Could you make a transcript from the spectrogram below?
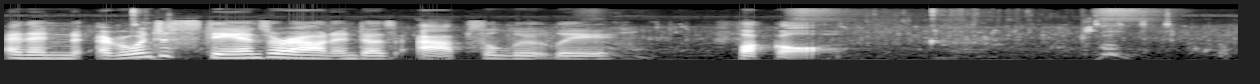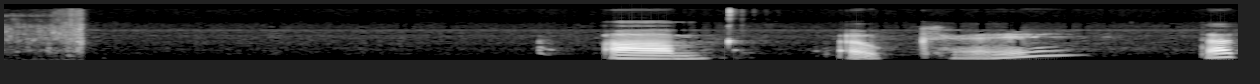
and then everyone just stands around and does absolutely fuck all. Um, okay. That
